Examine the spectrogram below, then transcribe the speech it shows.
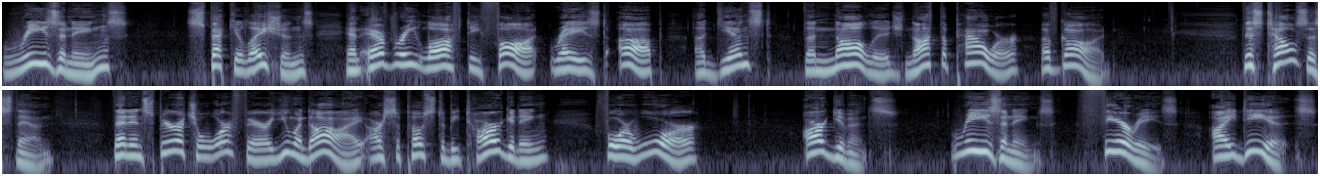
reasonings, speculations, and every lofty thought raised up against the knowledge, not the power, of God. This tells us then that in spiritual warfare, you and I are supposed to be targeting for war arguments, reasonings, theories, ideas.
